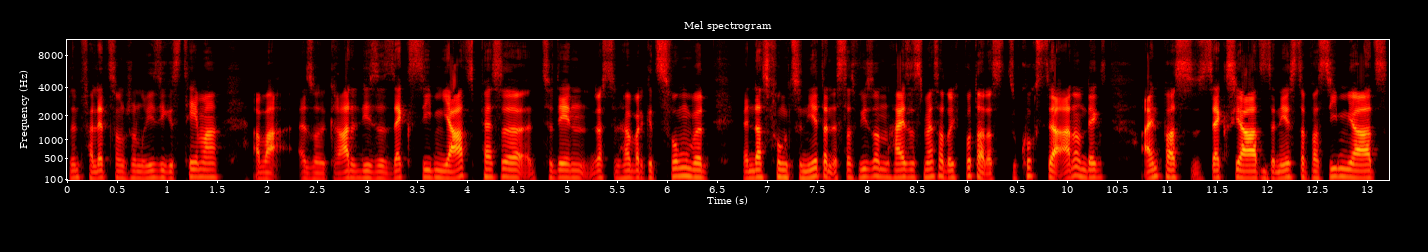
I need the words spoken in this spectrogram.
sind Verletzungen schon ein riesiges Thema. Aber also gerade diese sechs, sieben Yards-Pässe, zu denen Justin Herbert gezwungen wird, wenn das funktioniert, dann ist das wie so ein heißes Messer durch Butter. Das, du guckst dir an und denkst, ein Pass sechs Yards, der nächste Pass sieben Yards,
